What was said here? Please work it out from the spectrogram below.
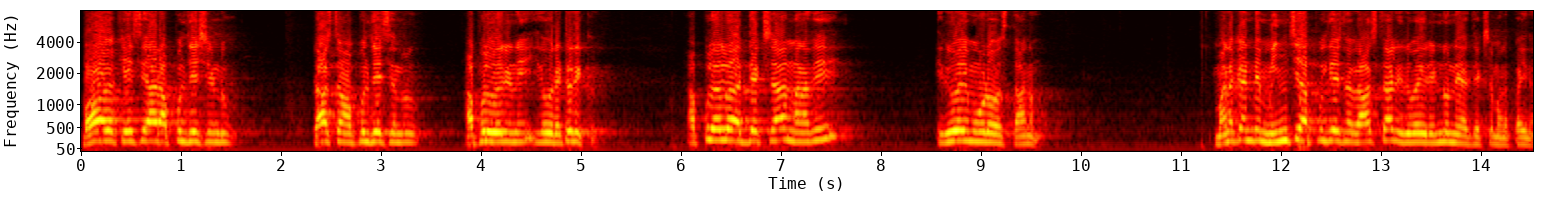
బాగా కేసీఆర్ అప్పులు చేసిండు రాష్ట్రం అప్పులు చేసిండ్రు అప్పులు పెరిగినాయి ఇదో రెటరిక్ అప్పులలో అధ్యక్ష మనది ఇరవై మూడవ స్థానం. మనకంటే మించి అప్పులు చేసిన రాష్ట్రాలు ఇరవై రెండు ఉన్నాయి అధ్యక్ష మన పైన.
